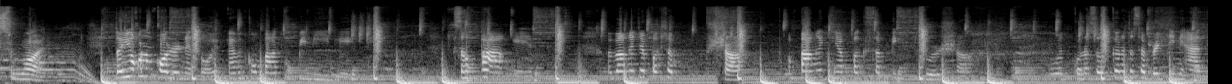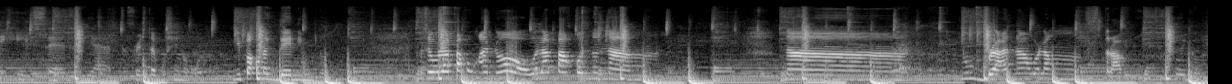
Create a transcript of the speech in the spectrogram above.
This one. Tayo ko ng color nito. Ewan kung bakit ko pinili. Isang pangit. Ang pangit niya pag sa siya. Ang pangit niya pag sa picture siya. Ewan ko. Nasuot ko na to sa birthday ni Ate Hazel. Yan. First time ko sinuot. Di pa ako nag-denim nun. Kasi wala pa akong ano. Wala pa ako nun na na yung bra na walang strap. So yun.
